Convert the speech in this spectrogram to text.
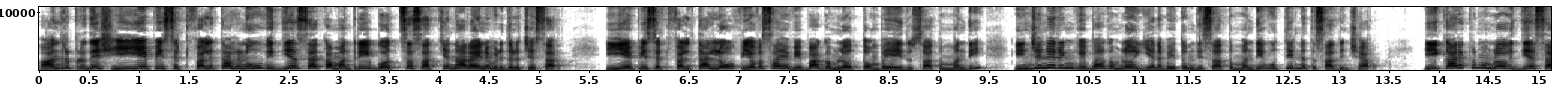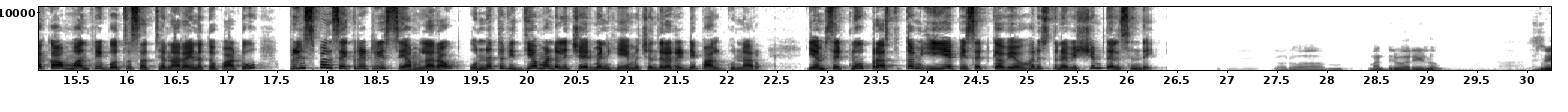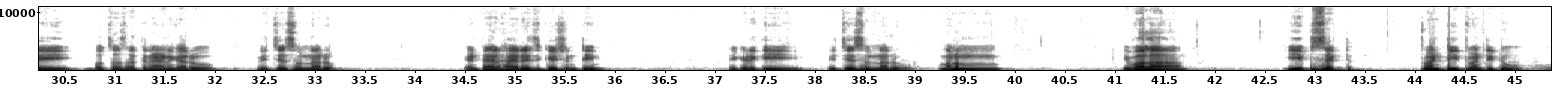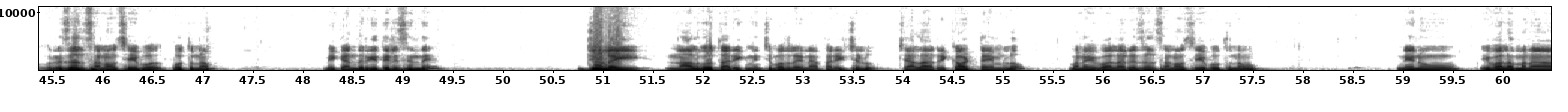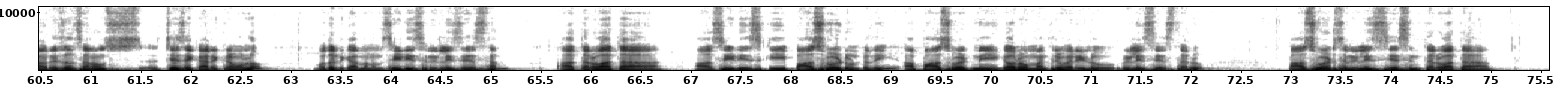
Andhra Pradesh EAP set ఫలితాలను విద్యాశాఖ మంత్రి బొత్స సత్యనారాయణ విడుదల చేశారు. ఈఏపీ సెట్ ఫలితాల్లో వ్యవసాయ విభాగంలో తొంభై ఐదు శాతం మంది ఇంజనీరింగ్ విభాగంలో ఎనభై తొమ్మిది శాతం మంది ఉత్తీర్ణత సాధించారు. ఈ కార్యక్రమంలో విద్యాశాఖ మంత్రి బొత్స సత్యనారాయణతో పాటు ప్రిన్సిపల్ సెక్రటరీ శ్యామలారావు ఉన్నత విద్యా మండలి చైర్మన్ హేమచంద్రారెడ్డి పాల్గొన్నారు. ఎంసెట్ను ప్రస్తుతం ఈఏపీ సెట్గా వ్యవహరిస్తున్న విషయం తెలిసిందే. గౌరవ మంత్రివర్యులు శ్రీ బొత్స సత్యనారాయణ గారు విచ్చేస్తున్నారు. ఎంటైర్ హైయర్ ఎడ్యుకేషన్ టీం ఇక్కడికి విచ్చేస్తున్నారు. మనం ఇవాళ EAPCET twenty twenty two results announce చేయబోతున్నాం. మీకు అందరికీ తెలిసిందే జూలై నాలుగో తారీఖు నుంచి మొదలైన పరీక్షలు చాలా రికార్డ్ టైంలో మనం ఇవాళ రిజల్ట్స్ అనౌన్స్ చేయబోతున్నాము. నేను ఇవాళ మన రిజల్ట్స్ అనౌన్స్ చేసే కార్యక్రమంలో మొదటగా మనం సిడీస్ రిలీజ్ చేస్తాం. ఆ తర్వాత ఆ సిడీస్కి పాస్వర్డ్ ఉంటుంది. ఆ పాస్వర్డ్ని గౌరవ మంత్రివర్యులు రిలీజ్ చేస్తారు. పాస్వర్డ్స్ రిలీజ్ చేసిన తర్వాత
